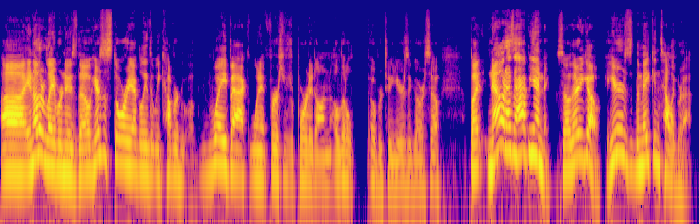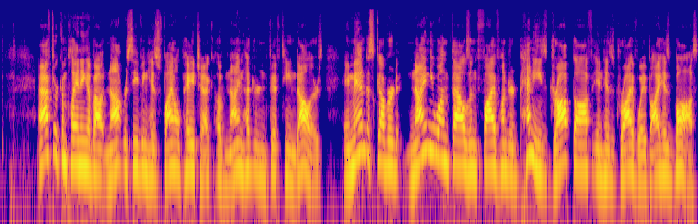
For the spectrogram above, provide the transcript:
Uh, in other labor news, though, here's a story I believe that we covered way back when it first was reported on a little over two years ago or so. But now it has a happy ending. So there you go. Here's the Macon Telegraph. After complaining about not receiving his final paycheck of $915, a man discovered 91,500 pennies dropped off in his driveway by his boss,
